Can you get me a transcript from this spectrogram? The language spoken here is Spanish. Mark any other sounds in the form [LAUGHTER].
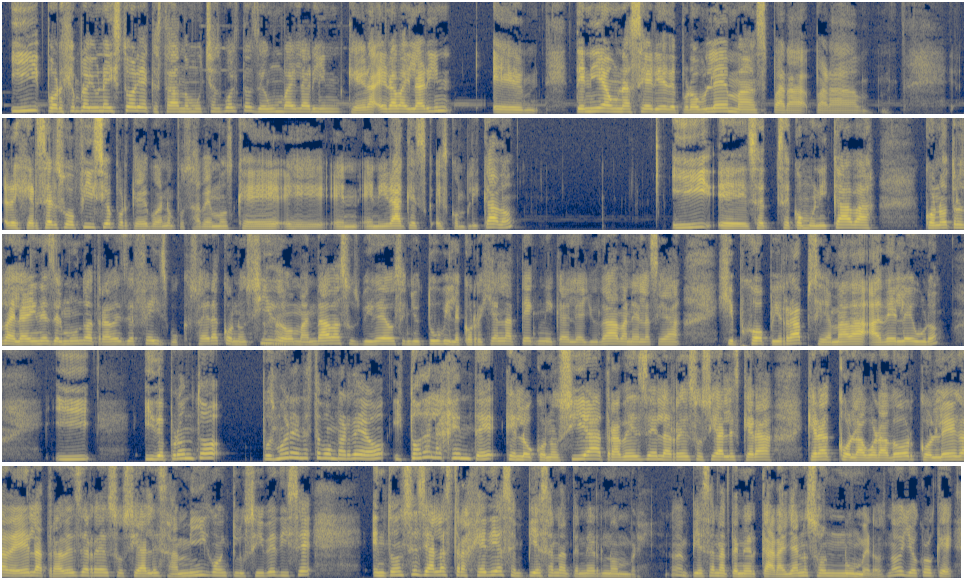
y, por ejemplo, hay una historia que está dando muchas vueltas de un bailarín que era, era bailarín, eh, tenía una serie de problemas para, para ejercer su oficio, porque, bueno, pues sabemos que eh, en, en, Irak es, es complicado, y eh, se, se, comunicaba con otros bailarines del mundo a través de Facebook. O sea, era conocido, mandaba sus videos en YouTube y le corregían la técnica y le ayudaban. Él hacía hip hop y rap, se llamaba Adele Euro. Y y de pronto pues muere en este bombardeo y toda la gente que lo conocía a través de las redes sociales, que era, que era colaborador, colega de él a través de redes sociales, amigo inclusive, dice, entonces ya las tragedias empiezan a tener nombre, ¿no? Empiezan a tener cara, ya no son números, ¿no? Yo creo que,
